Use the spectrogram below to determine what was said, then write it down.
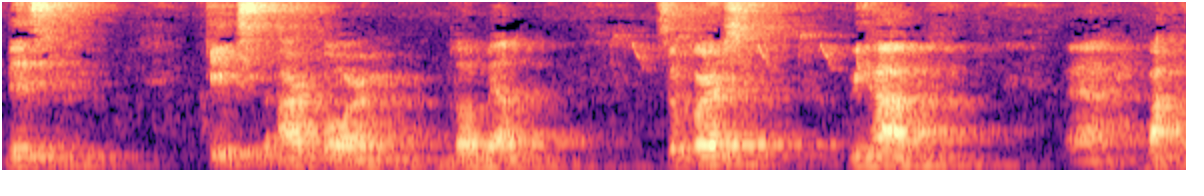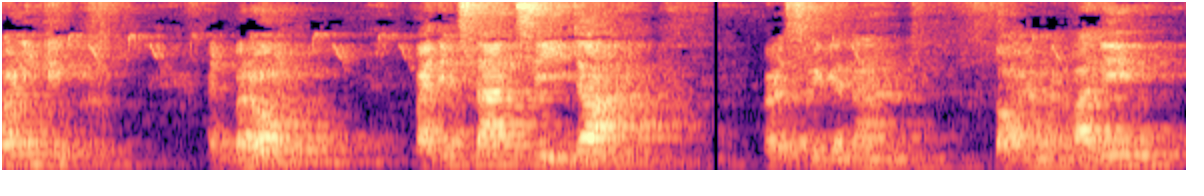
These kicks are for blue belt. So first, we have uh, back turning kick. At barong, fighting stance, ja. First, we're gonna turn our body,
